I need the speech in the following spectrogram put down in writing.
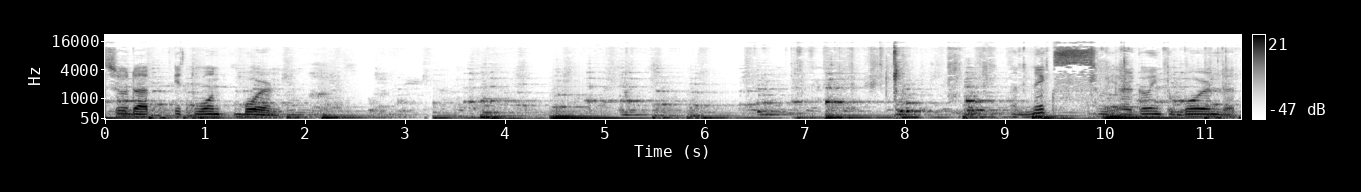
so that it won't burn. And next, we are going to burn that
